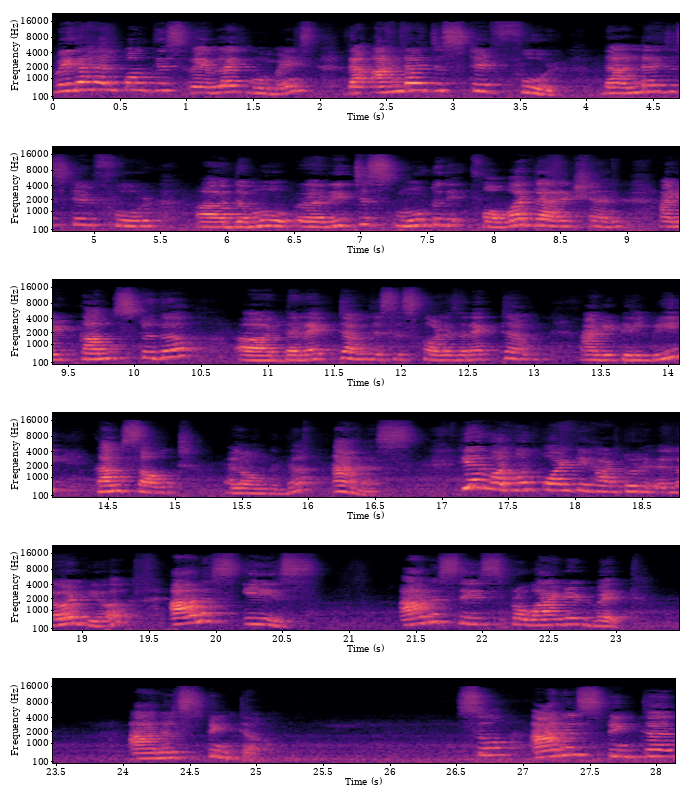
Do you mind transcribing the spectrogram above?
with the help of these wave-like movements, the undigested food, the undigested food, uh, the move uh, reaches move to the forward direction, and it comes to the uh, the rectum. This is called as the rectum, and it will be comes out along with the anus. Here, one more point you have to learn here. Anus is anus is provided with anal sphincter. So anal sphincter,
